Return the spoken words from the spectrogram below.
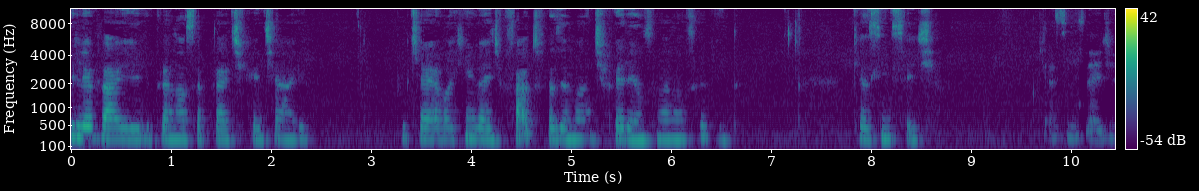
e levar ele para nossa prática diária, porque é ela quem vai de fato fazer uma diferença na nossa vida. Que assim seja. Que assim seja.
